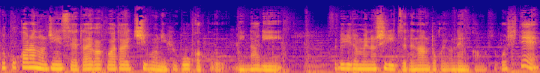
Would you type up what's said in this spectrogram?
そこからの人生、大学は第一志望に不合格になり、滑り止めの私立でなんとか4年間を過ごして、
